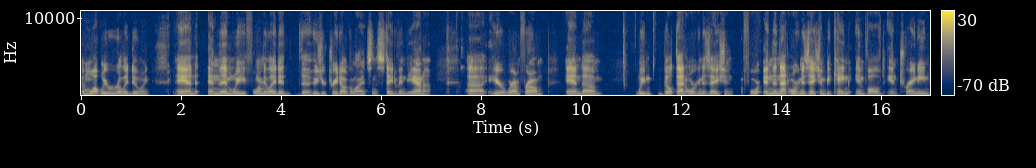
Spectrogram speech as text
and what we were really doing, and and then we formulated the Hoosier Tree Dog Alliance in the state of Indiana, uh, here where I'm from, and um, we built that organization for, and then that organization became involved in training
